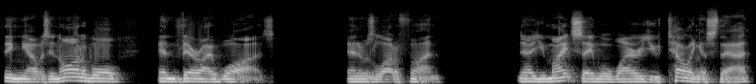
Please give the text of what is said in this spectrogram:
thinking I was inaudible, and there I was. And it was a lot of fun. Now, you might say, well, why are you telling us that?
